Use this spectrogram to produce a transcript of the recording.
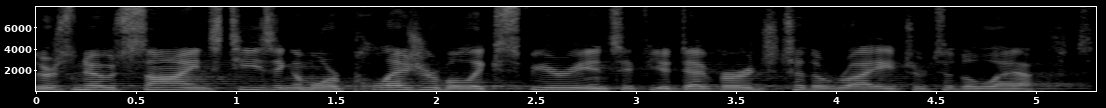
There's no signs teasing a more pleasurable experience if you diverge to the right or to the left.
